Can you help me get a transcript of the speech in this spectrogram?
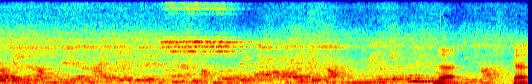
điều kiện bằng thứ hai rồi đi học nữa đi việc học kết đấy Dạ. dạ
